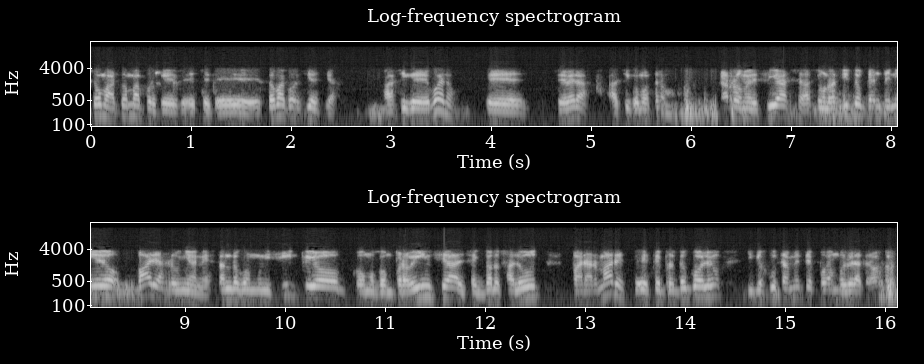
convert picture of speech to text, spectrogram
toma, toma porque este, toma conciencia. Así que, bueno, eh, se verá, así como estamos. Carlos, me decías hace un ratito que han tenido varias reuniones, tanto con municipio como con provincia, el sector salud, para armar este, este protocolo y que justamente puedan volver a trabajar.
